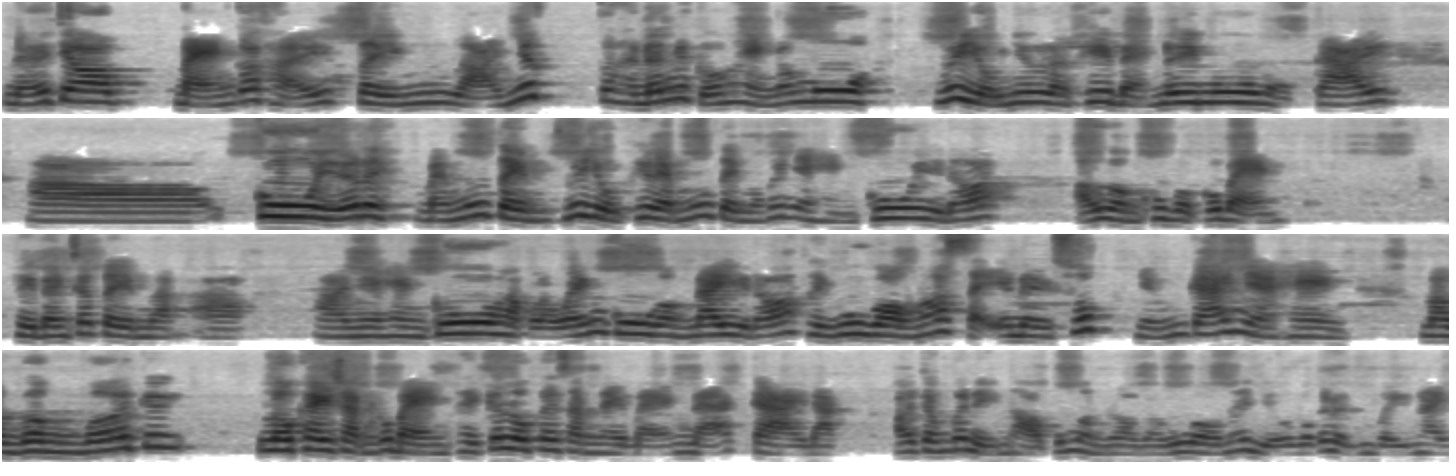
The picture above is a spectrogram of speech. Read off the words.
để cho bạn có thể tiện lợi nhất có thể đến cái cửa hàng đó mua. Ví dụ như là khi bạn đi mua một cái Ờ, à, cua gì đó đi. Bạn muốn tìm ví dụ khi bạn muốn tìm một cái nhà hàng cua gì đó ở gần khu vực của bạn thì bạn sẽ tìm là à, à, nhà hàng cua hoặc là quán cua gần đây gì đó thì Google nó sẽ đề xuất những cái nhà hàng mà gần với cái location của bạn. Thì cái location này bạn đã cài đặt ở trong cái điện thoại của mình rồi và Google nó dựa vào cái định vị này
